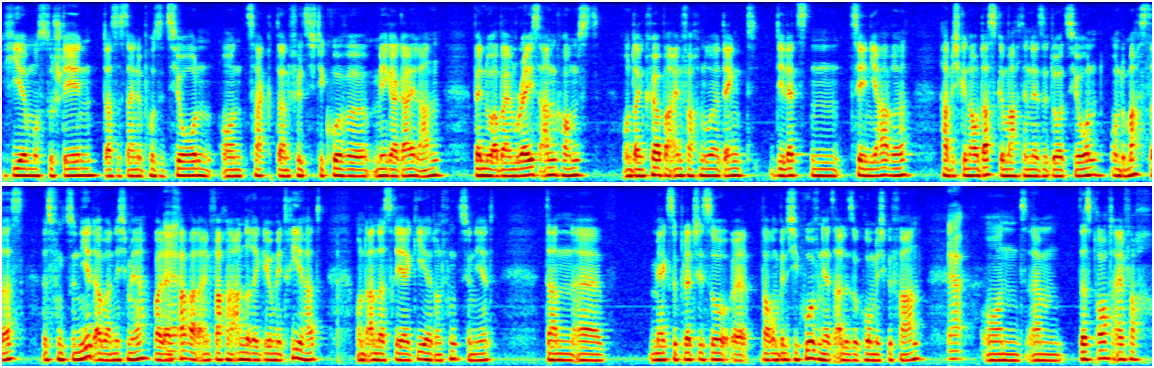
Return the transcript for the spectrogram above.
hier musst du stehen, das ist deine Position und zack, dann fühlt sich die Kurve mega geil an. Wenn du aber im Race ankommst und dein Körper einfach nur denkt, die letzten zehn Jahre habe ich genau das gemacht in der Situation und du machst das, es funktioniert aber nicht mehr, weil dein äh. Fahrrad einfach eine andere Geometrie hat und anders reagiert und funktioniert, dann äh, merkst du plötzlich so, äh, warum bin ich die Kurven jetzt alle so komisch gefahren? Ja. Und ähm, das braucht einfach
